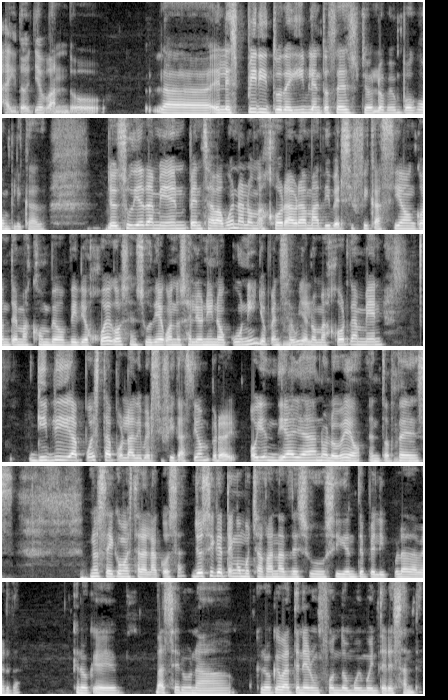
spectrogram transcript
ha ido llevando el espíritu de Ghibli, entonces yo lo veo un poco complicado. Yo en su día también pensaba, bueno, a lo mejor habrá más diversificación con temas con videojuegos. En su día cuando salió Nino Kuni, yo pensé, uy, a lo mejor también Ghibli apuesta por la diversificación, pero hoy en día ya no lo veo. Entonces, no sé cómo estará la cosa. Yo sí que tengo muchas ganas de su siguiente película, la verdad. Creo que va a ser una... Creo que va a tener un fondo muy, muy interesante.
